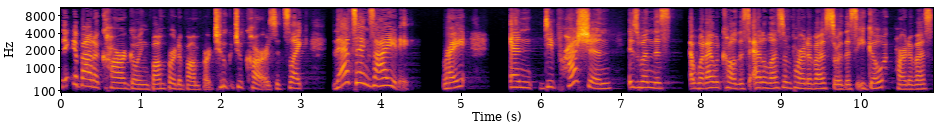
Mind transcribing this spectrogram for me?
think about a car going bumper to bumper, two, two cars. It's like that's anxiety, right? And depression is when this what I would call this adolescent part of us or this egoic part of us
